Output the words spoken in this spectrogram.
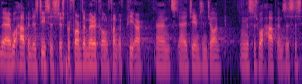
Uh, what happened is Jesus just performed a miracle in front of Peter and uh, James and John. And this is what happens. This is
